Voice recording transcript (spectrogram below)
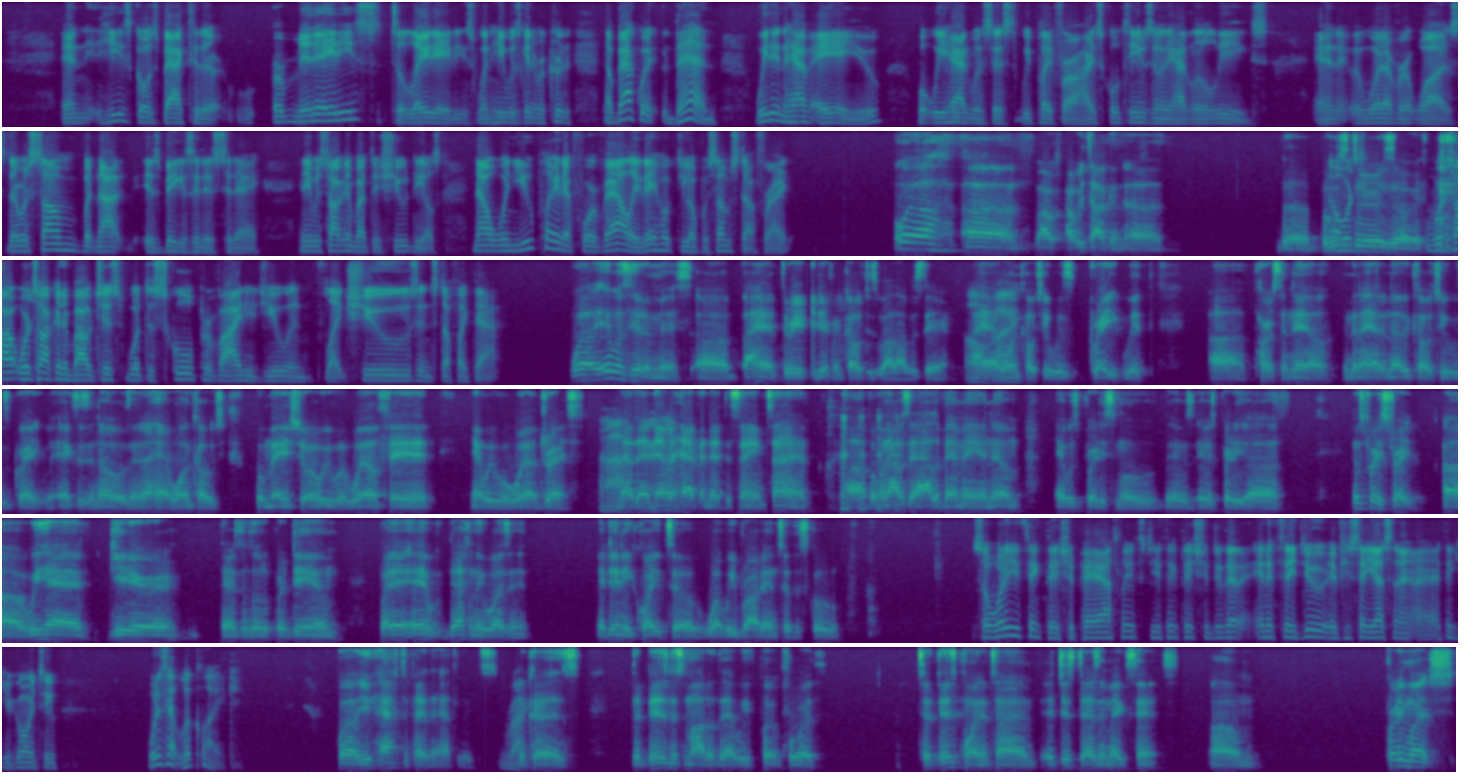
And he goes back to the er, mid 80s to late 80s when he was getting recruited. Now, back when then, we didn't have AAU. What we had was just we played for our high school teams and they had little leagues and it- whatever it was. There was some, but not as big as it is today. And he was talking about the shoe deals. Now, when you played at Fort Valley, they hooked you up with some stuff, right? Well, uh, are, are we talking uh, the No, we're- boosters or we're talk we're talking about just what the school provided you and like shoes and stuff like that. Well, it was hit or miss. Uh, I had three different coaches while I was there. Oh, I had right. one coach who was great with uh, personnel, and then I had another coach who was great with X's and O's, and then I had one coach who made sure we were well fed and we were well dressed. Ah, now that never enough. happened at the same time, uh, but when I was at Alabama A and M, it was pretty smooth. It was it was pretty uh, it was pretty straight. Uh, we had gear. There's a little per diem, but it, it definitely wasn't. It didn't equate to what we brought into the school. So, what do you think they should pay athletes? Do you think they should do that? And if they do, if you say yes, and I, I think you're going to, what does that look like? Well, you have to pay the athletes Right. because the business model that we've put forth to this point in time, it just doesn't make sense. Um, pretty much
